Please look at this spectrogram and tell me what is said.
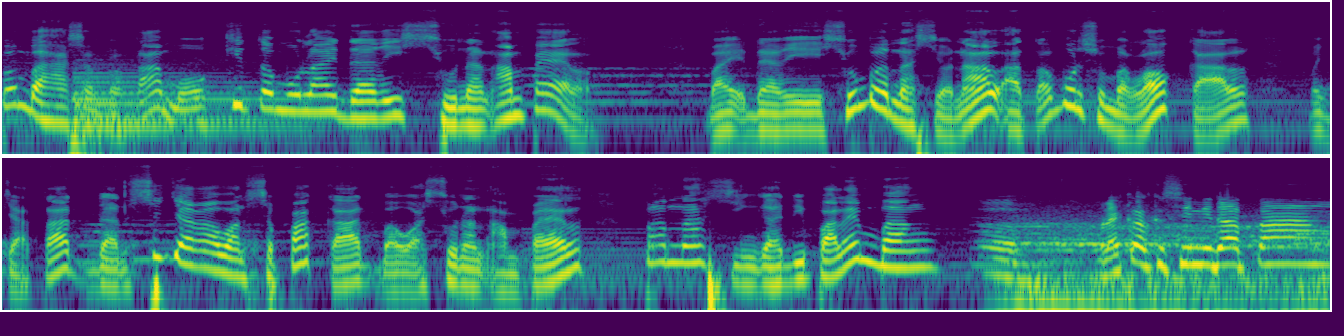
Pembahasan pertama kita mulai dari Sunan Ampel. Baik dari sumber nasional ataupun sumber lokal mencatat dan sejarawan sepakat bahwa Sunan Ampel pernah singgah di Palembang. Eh, mereka ke sini datang.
